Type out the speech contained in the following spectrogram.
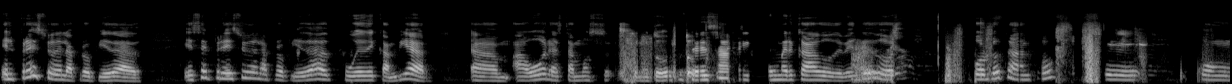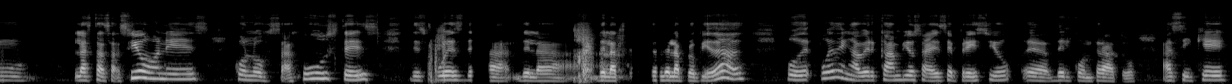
el precio de la propiedad. Ese precio de la propiedad puede cambiar. ahora estamos, como todos ustedes en un mercado de vendedores. Por lo tanto, eh, con las tasaciones, con los ajustes después de la, de la, de la, propiedad, pueden haber cambios a ese precio eh, del contrato. Así que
